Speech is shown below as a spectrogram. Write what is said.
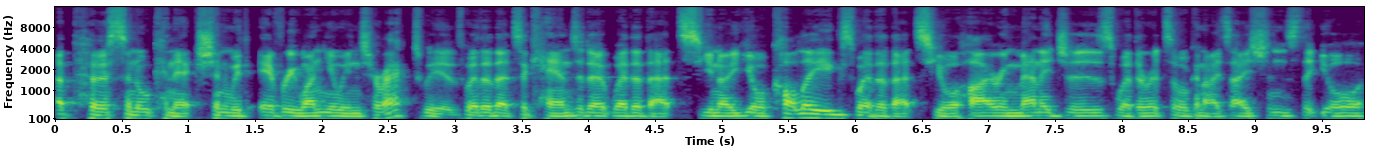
a personal connection with everyone you interact with whether that's a candidate whether that's you know your colleagues whether that's your hiring managers whether it's organizations that you're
